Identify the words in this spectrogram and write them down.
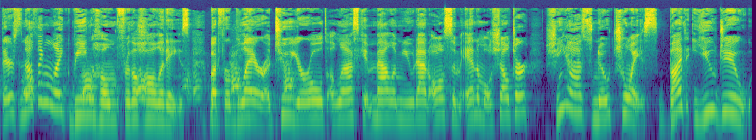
There's nothing like being home for the holidays. But for Blair, a two year old Alaskan Malamute at AWSOM Animal Shelter, she has no choice. But you do.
